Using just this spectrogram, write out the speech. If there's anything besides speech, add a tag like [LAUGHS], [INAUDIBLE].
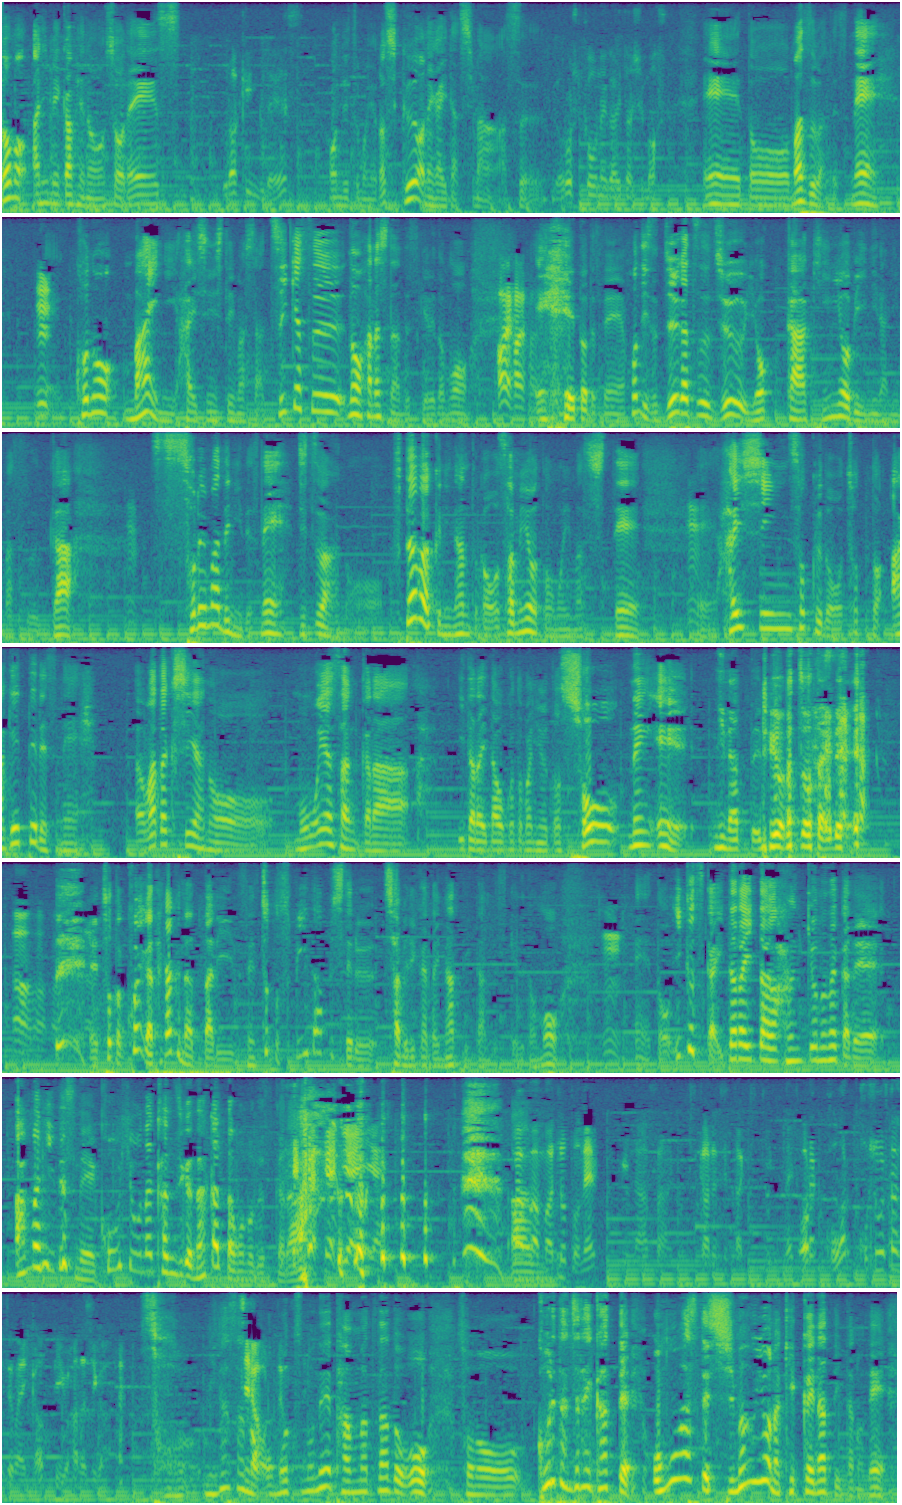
どうも、アニメカフェのショーです。ウラキングです。本日もよろしくお願いいたします。よろしくお願いいたします。えーと、まずはですね、うんこの前に配信していましたツイキャスの話なんですけれども、はいはいはい。えーとですね、本日10月14日金曜日になりますが、それまでにですね、実はあの、2枠になんとか収めようと思いまして、えー配信速度をちょっと上げてですね、私、あの、桃屋さんからいただいたお言葉によると、少年 A になっているような状態で、[LAUGHS] ちょっと声が高くなったりですね、ちょっとスピードアップしてる喋り方になっていたんですけれども、うん。えっ、と、いくつかいただいた反響の中で、あんまりですね、好評な感じがなかったものですから、[LAUGHS] いやいやいや。[LAUGHS] まあまああまあ、ちょっとね、皆さん聞かれてたあれ、壊れ故障したんじゃないかっていう話が。そう、皆さんがお持ちのね、端末などを、その、壊れたんじゃないかって思わせてしまうような結果になっていたので、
